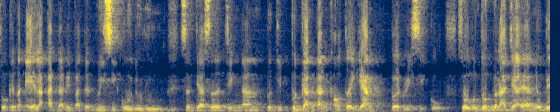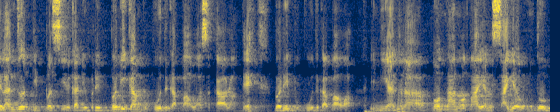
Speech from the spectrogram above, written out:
So kena elakkan daripada risiko dulu. Sentiasa jangan pergi pegangkan counter yang berisiko. So untuk belajar yang lebih lanjut, dipersilakan you boleh berikan buku dekat bawah sekarang. Eh, beri buku dekat bawah. Ini adalah nota-nota yang saya untuk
